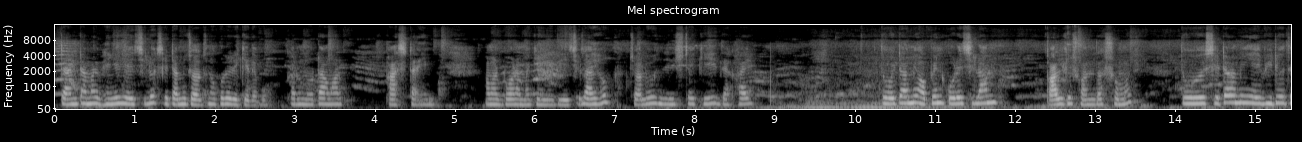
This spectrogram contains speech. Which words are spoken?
স্ট্যান্ডটা আমার ভেঙে গিয়েছিল, সেটা আমি যত্ন করে রেখে দেবো। কারণ ওটা আমার ফার্স্ট টাইম আমার বর আমাকে এনে দিয়েছিল। যাই হোক, চলো জিনিসটা কি দেখায় তো ওইটা আমি ওপেন করেছিলাম কালকে সন্ধ্যার সময়। তো সেটা আমি এই ভিডিওতে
